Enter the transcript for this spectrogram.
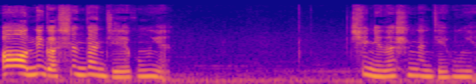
哦，那个圣诞节公演，去年的圣诞节公演。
